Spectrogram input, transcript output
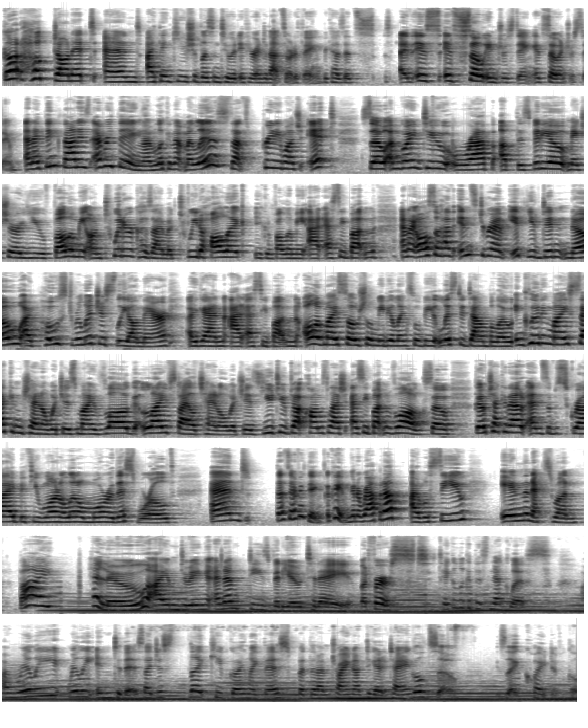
got hooked on it and I think you should listen to it if you're into that sort of thing because it's it's it's so interesting. It's so interesting. And I think that is everything. I'm looking at my list. That's pretty much it. So I'm going to wrap up this video. Make sure you follow me on Twitter because I'm a tweetaholic. You can follow me at Essie Button. And I also have Instagram. If you didn't know, I post religiously on there, again, at Essie Button. All of my social media links will be listed down below, including my second channel, which is my vlog lifestyle channel, which is youtube.com slash Essie Button Vlog. So go check it out and subscribe if you want a little more of this world. And that's everything. Okay, I'm gonna wrap it up. I will see you in the next one. Bye! Hello, I am doing an empties video today, but first, take a look at this necklace. I'm really, really into this. I just like keep going like this, but then I'm trying not to get it tangled, so it's like quite difficult.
